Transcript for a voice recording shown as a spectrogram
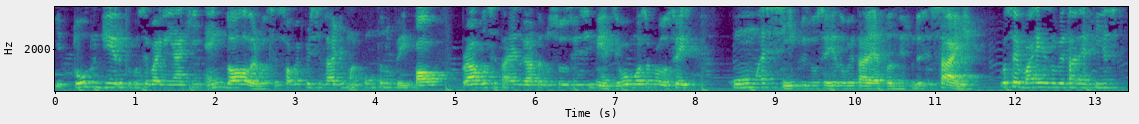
e todo o dinheiro que você vai ganhar aqui é em dólar. Você só vai precisar de uma conta no PayPal para você estar tá resgatando os seus vencimentos. Eu vou mostrar para vocês como é simples você resolver tarefas dentro desse site. Você vai resolver tarefinhas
